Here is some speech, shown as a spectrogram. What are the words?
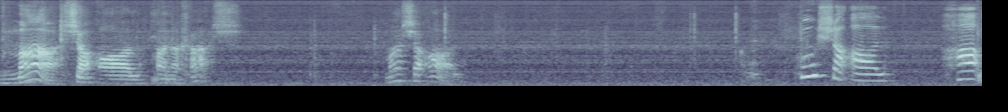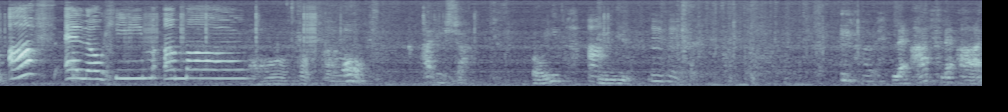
האישה. מה שאל הנחש? מה שאל? הוא שאל, האף אלוהים אמר. או, טוב. או, האישה. רואי? אה. עמדי. לאט לאט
